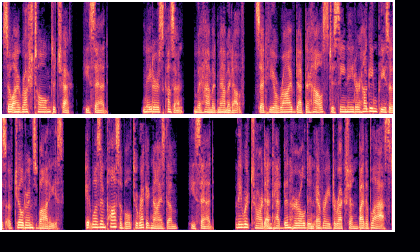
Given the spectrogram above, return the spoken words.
so I rushed home to check, he said. Nader's cousin, Mohammed Mamedov, said he arrived at the house to see Nader hugging pieces of children's bodies. It was impossible to recognize them, he said. They were charred and had been hurled in every direction by the blast.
